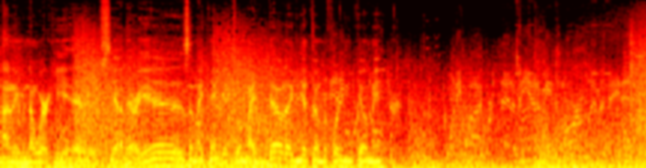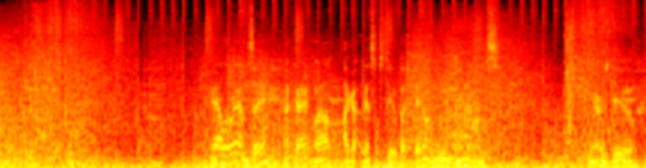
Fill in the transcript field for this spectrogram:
I don't even know where he is. Yeah, there he is, and I can't get to him. I doubt I can get to him before he can kill me. 25% of the enemies are eliminated. Yeah, LRMs, eh? Okay, well, I got missiles too, but they don't need minimums. Yours do.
